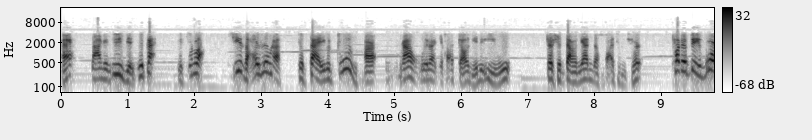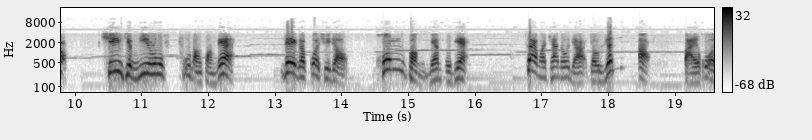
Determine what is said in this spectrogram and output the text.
哎，拿这浴巾一盖就行了。洗澡的时候呢。就带一个竹子牌然后回来你好找你的义务。这是当年的华清池，它的对过，新兴尼绒服装商店，那个过去叫红枫棉布店，再往前走点叫人百货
